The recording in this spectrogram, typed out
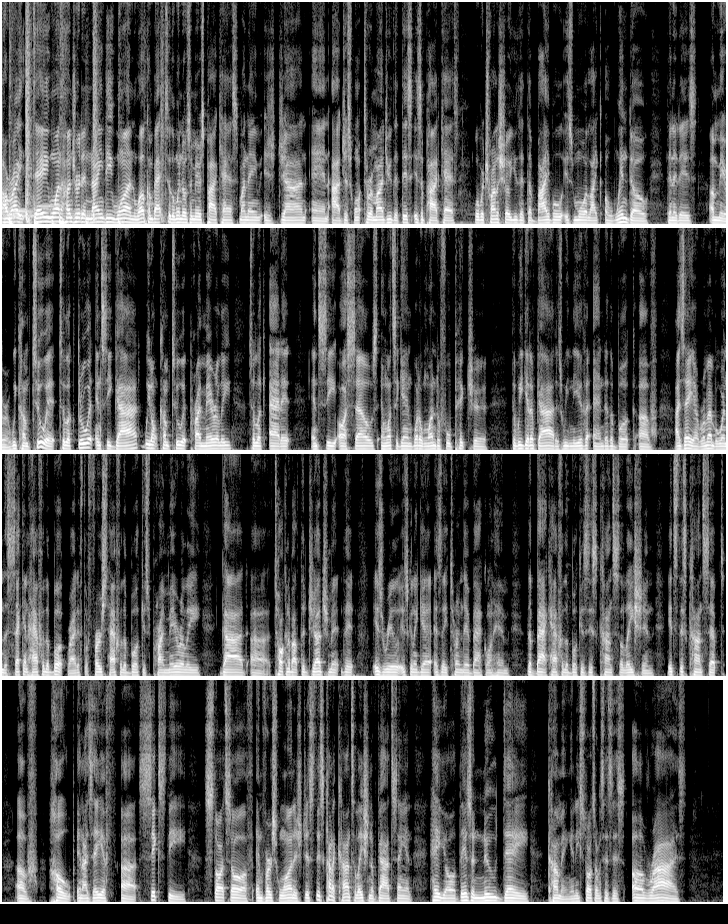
All right, day 191. Welcome back to the Windows and Mirrors podcast. My name is John, and I just want to remind you that this is a podcast where we're trying to show you that the Bible is more like a window than it is a mirror. We come to it to look through it and see God. We don't come to it primarily to look at it and see ourselves. And once again, what a wonderful picture that we get of God as we near the end of the book of Isaiah. Remember, we're in the second half of the book, right? If the first half of the book is primarily God uh, talking about the judgment that Israel is going to get as they turn their back on him, the back half of the book is this consolation. It's this concept of hope. And Isaiah uh, 60 starts off, and verse 1 is just this kind of consolation of God saying, Hey, y'all, there's a new day coming. And he starts off and says this Arise,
